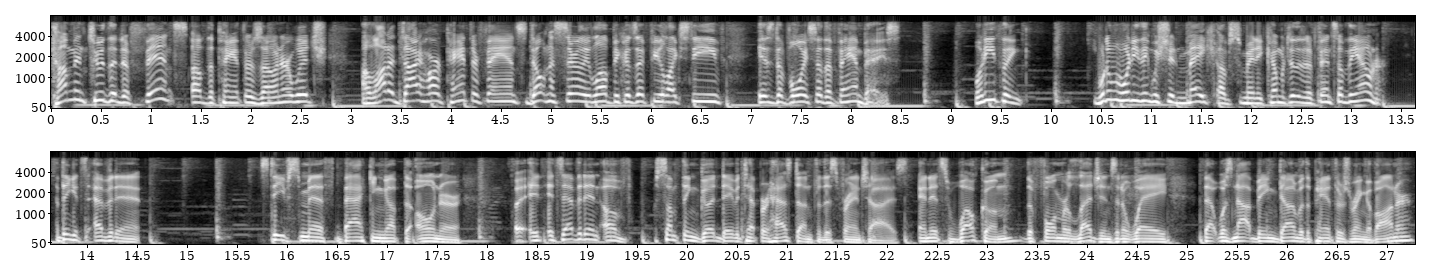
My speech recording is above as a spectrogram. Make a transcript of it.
coming to the defense of the Panthers owner, which a lot of diehard Panther fans don't necessarily love because they feel like Steve is the voice of the fan base. What do you think? What do, what do you think we should make of Smitty coming to the defense of the owner? I think it's evident Steve Smith backing up the owner. It, it's evident of something good David Tepper has done for this franchise, and it's welcome the former legends in a way that was not being done with the Panthers Ring of Honor,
